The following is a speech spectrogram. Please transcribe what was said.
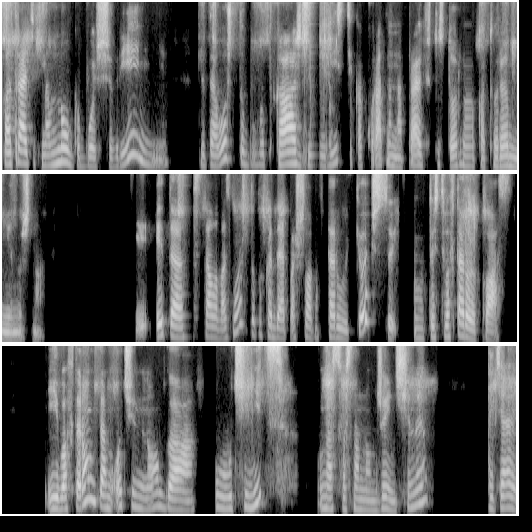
потратив намного больше времени для того, чтобы вот каждый листик аккуратно направить в ту сторону, которая мне нужна. Это стало возможно только когда я пошла на вторую кёчсу, то есть во второй класс. И во втором там очень много учениц, у нас в основном женщины, хотя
